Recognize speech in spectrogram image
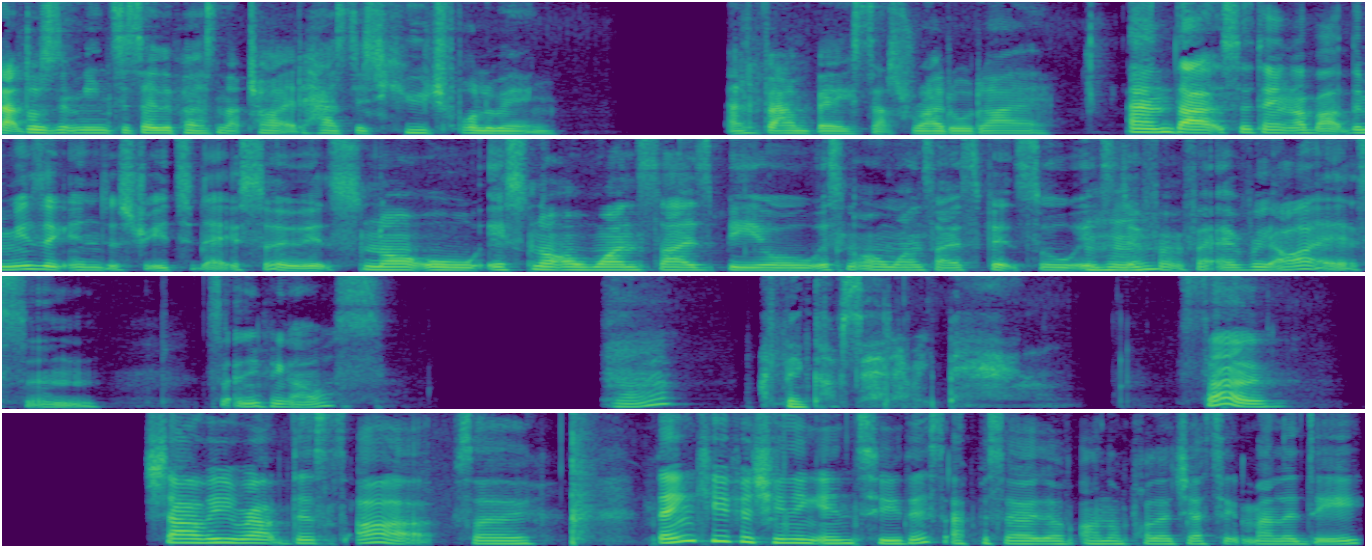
that doesn't mean to say the person that charted has this huge following and fan base that's ride or die. And that's the thing about the music industry today. So it's not all it's not a one size be all, it's not a one size fits all. It's Mhm. different for every artist and is there anything else? No? I think I've said everything. So shall we wrap this up? So Thank you for tuning into this episode of Unapologetic Melody.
